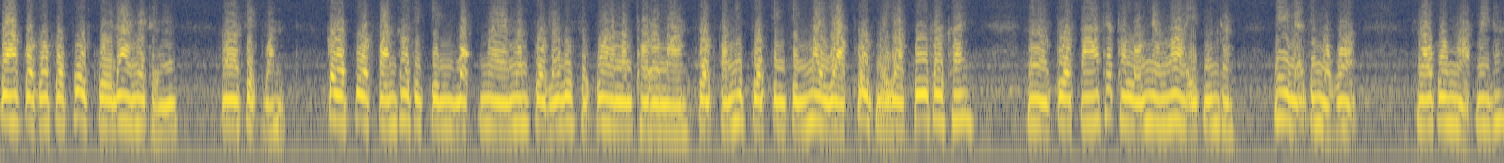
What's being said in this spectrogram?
ปรากฏว่าพอพูดคุยได้ไม่ถึงสิบวันเกิดปวดฟันเข้าจริงๆบอกแม่มันปวดแล้วรู้สึกว่ามันทรมาน ปวดฟันนี่ปวดจริง ๆ ไม่อยากพูดไม่อยากคุยกับใครปวดตาแทบถลนอย่างว่าอีกเหมือนกัน นี่แหละจึงบอกว่า เราประมาทไม่ได้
